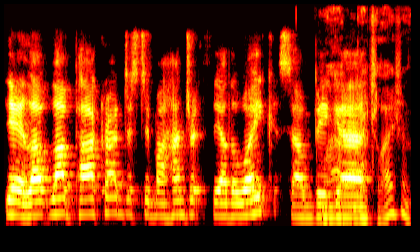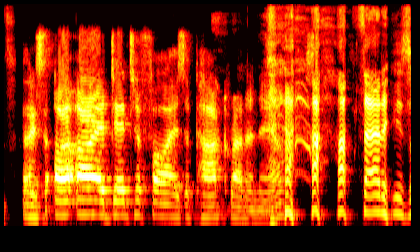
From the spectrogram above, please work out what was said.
yeah, love love park run. Just did my hundredth the other week, so I'm big. Wow, uh, congratulations! Thanks. I, I, identify as a park runner now. that is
